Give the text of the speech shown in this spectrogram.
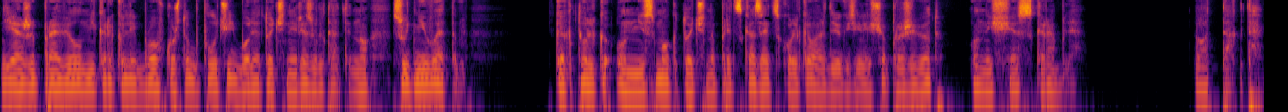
Я же провел микрокалибровку, чтобы получить более точные результаты, но суть не в этом. Как только он не смог точно предсказать, сколько ваш двигатель еще проживет, он исчез с корабля. Вот так-то.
